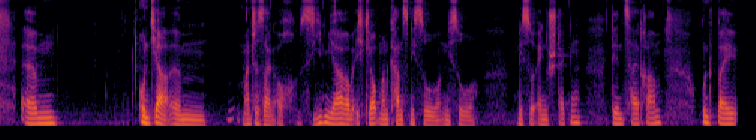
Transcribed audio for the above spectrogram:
ähm, und ja, ähm, manche sagen auch sieben Jahre, aber ich glaube, man kann es nicht so, nicht, so, nicht so eng stecken, den Zeitrahmen. Und bei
